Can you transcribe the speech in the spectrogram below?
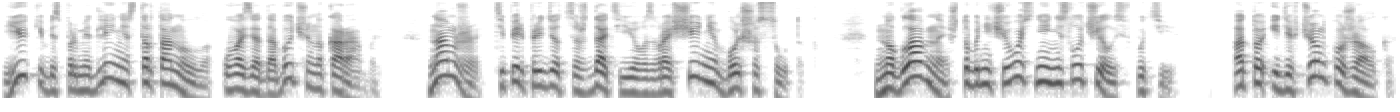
Юки без промедления стартанула, увозя добычу на корабль. Нам же теперь придется ждать ее возвращения больше суток. Но главное, чтобы ничего с ней не случилось в пути. А то и девчонку жалко,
